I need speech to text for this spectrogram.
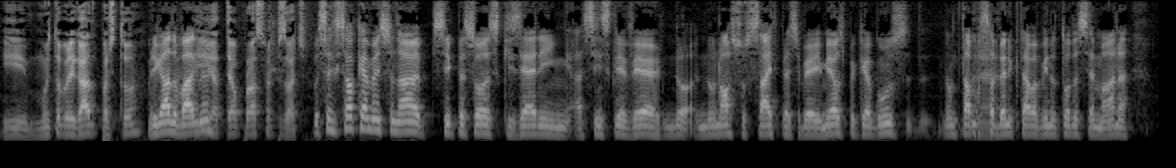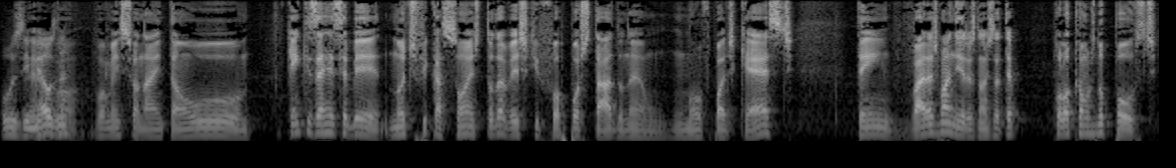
E muito obrigado, pastor. Obrigado, Wagner. E até o próximo episódio. Você só quer mencionar se pessoas quiserem uh, se inscrever no, no nosso site para receber e-mails, porque alguns não estavam é. sabendo que estava vindo toda semana os é, e-mails, é, vou, né? Vou mencionar então o quem quiser receber notificações toda vez que for postado, né, um, um novo podcast, tem várias maneiras. Nós até colocamos no post,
